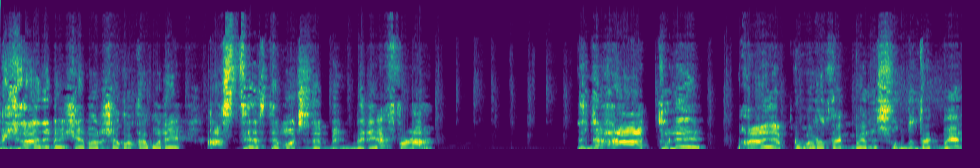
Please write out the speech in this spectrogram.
বিজয়ের বেশে মানুষের কথা বলে আস্তে আস্তে মঞ্চ বেরিয়ে আসলো না? দুইটা হাত তুলে, ভাই আপনি ভালো থাকবেন, সুন্দর থাকবেন।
